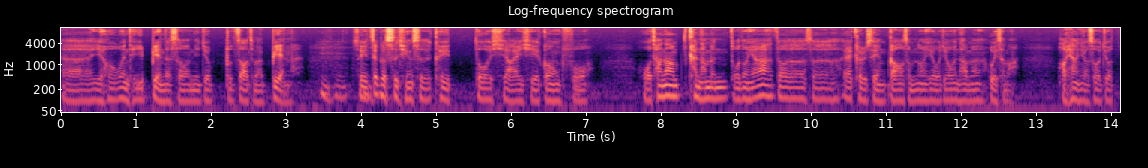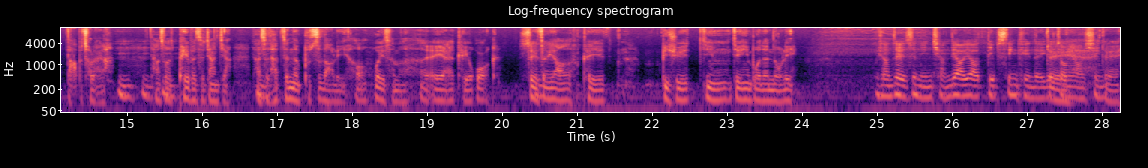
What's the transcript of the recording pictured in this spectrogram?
呃，以后问题一变的时候，你就不知道怎么变了。嗯哼，所以这个事情是可以多下一些功夫。我常常看他们做东西啊，都是 accuracy 很高，什么东西，我就问他们为什么。好像有时候就打不出来了。嗯嗯，他说 paper 是这样讲，但是他真的不知道了以后为什么 AI 可以 work，所以这个要可以必须进进一步的努力。我想这也是您强调要 deep thinking 的一个重要性。对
